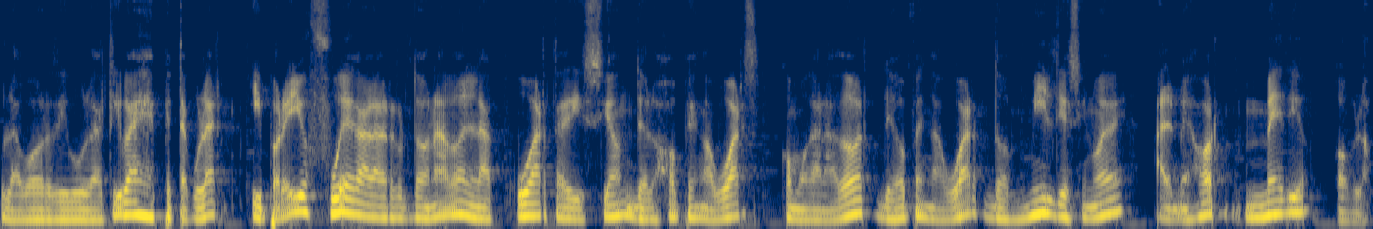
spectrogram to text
su labor divulgativa es espectacular y por ello fue galardonado en la cuarta edición de los Open Awards como ganador de Open Award 2019 al mejor medio o blog.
